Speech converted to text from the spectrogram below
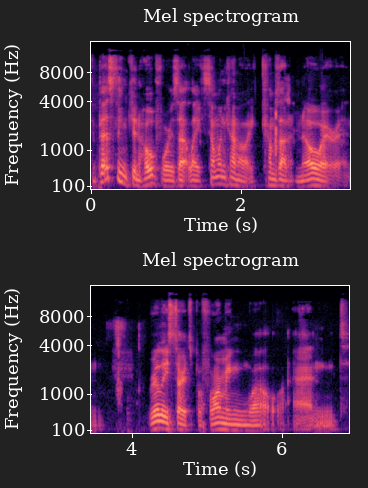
the best thing you can hope for is that like someone kind of like comes out of nowhere and really starts performing well and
